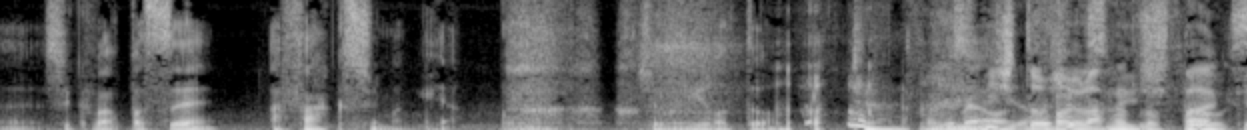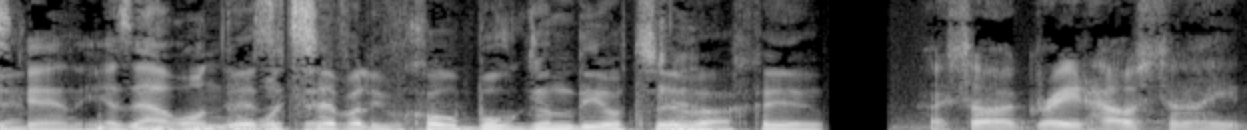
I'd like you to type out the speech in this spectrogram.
אה, שכבר פסה, הפקס שמגיע, שמאיר אותו. זה מאוד- אשתו הפקס שולחת לו מאשתו, פקס, כן. כן. איזה ארון הוא ואיזה רוצה. צבע לבחור, בורגנדי או צבע אחר. I saw a great house tonight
